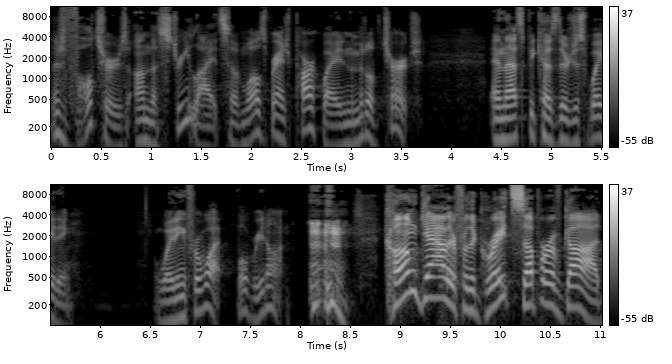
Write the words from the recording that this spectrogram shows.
there's vultures on the streetlights of Wells Branch Parkway in the middle of church. And that's because they're just waiting. Waiting for what? Well, read on. Come gather for the great supper of God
